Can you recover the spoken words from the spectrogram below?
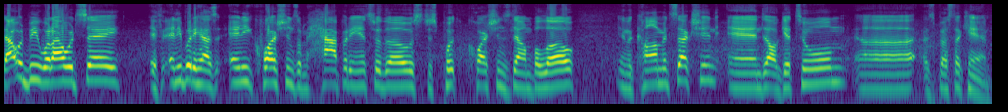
that would be what I would say. If anybody has any questions, I'm happy to answer those. Just put questions down below in the comment section and I'll get to them uh, as best I can.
